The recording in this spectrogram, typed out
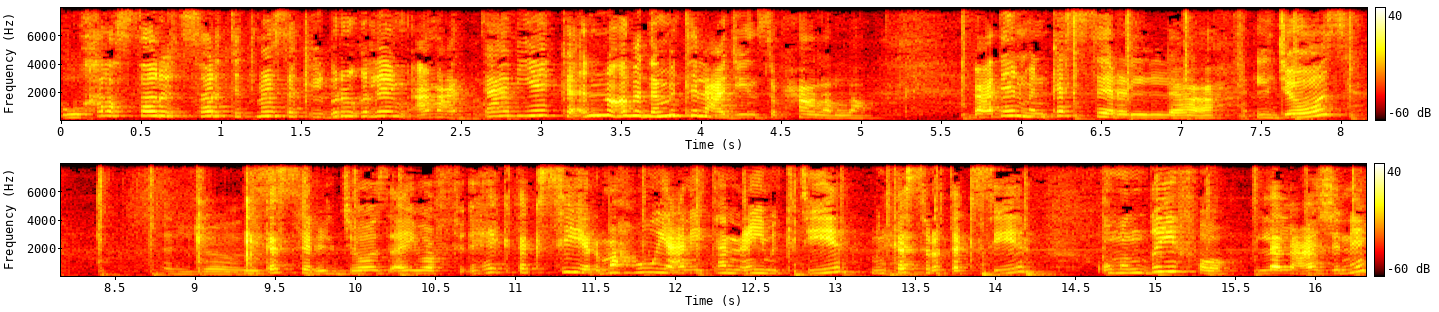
وخلص صارت صارت تتماسك البرغله مع الثانية كأنه أبدا مثل العجين سبحان الله. بعدين بنكسر ال- الجوز. الجوز. بنكسر الجوز أيوه هيك تكسير ما هو يعني تنعيم كتير بنكسره تكسير وبنضيفه للعجنة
